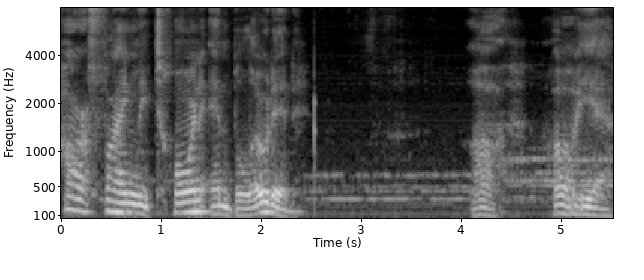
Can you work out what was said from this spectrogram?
horrifyingly torn and bloated. Oh, oh yeah.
